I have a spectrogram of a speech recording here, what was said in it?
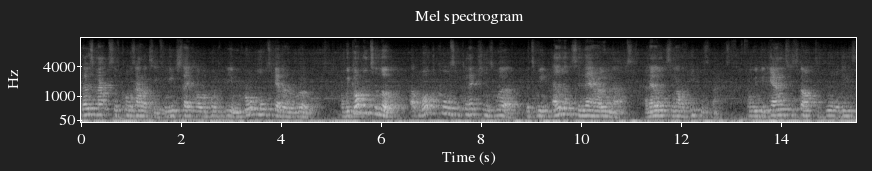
those maps of causality from each stakeholder point of view, we brought them all together in a room. And we got them to look at what the causal connections were between elements in their own maps and elements in other people's maps. And we began to start to draw these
